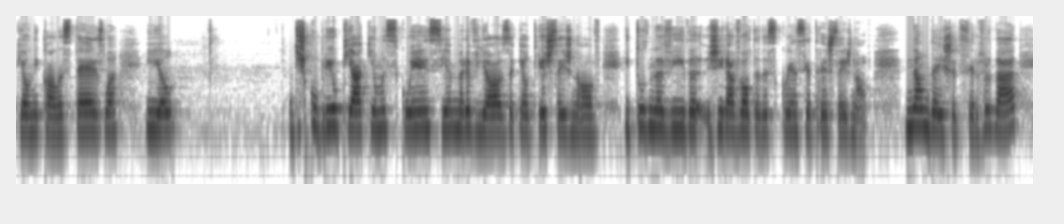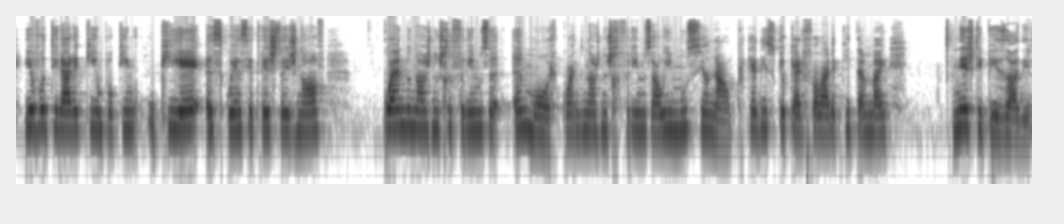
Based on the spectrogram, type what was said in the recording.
que é o Nikola Tesla, e ele descobriu que há aqui uma sequência maravilhosa que é o 369 e tudo na vida gira à volta da sequência 369. Não deixa de ser verdade e eu vou tirar aqui um pouquinho o que é a sequência 369 quando nós nos referimos a amor, quando nós nos referimos ao emocional, porque é disso que eu quero falar aqui também neste episódio.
